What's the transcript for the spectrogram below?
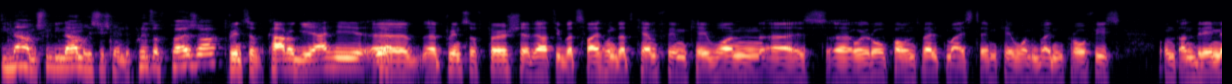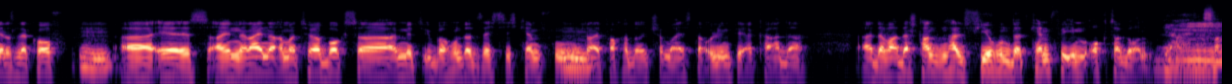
Die Namen, ich will die Namen richtig nennen. The Prince of Persia. Prince of Karo Giahi, äh, äh, Prince of Persia, der hat über 200 Kämpfe im K1, äh, ist äh, Europa- und Weltmeister im K1 bei den Profis. Und Andrei Merzlakov, äh, er ist ein reiner Amateurboxer mit über 160 Kämpfen, dreifacher deutscher Meister, Olympiakader. Äh, da, war, da standen halt 400 Kämpfe im Oktagon. Ja, das war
